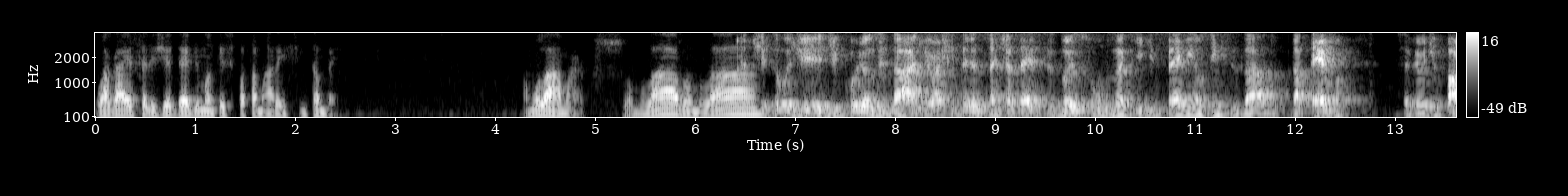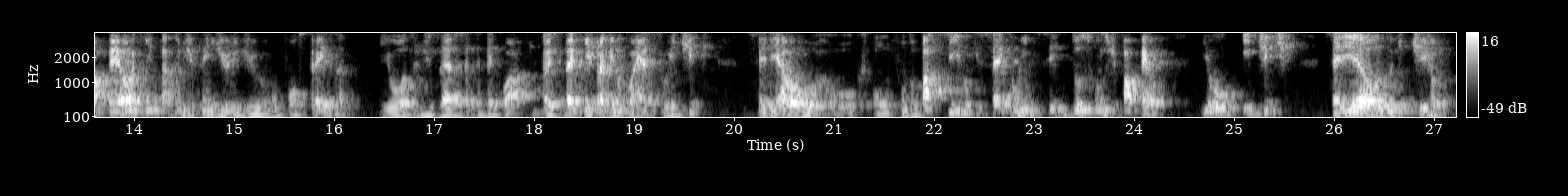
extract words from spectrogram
o HSLG deve manter esse patamar aí sim também. Vamos lá, Marcos. Vamos lá, vamos lá. A título de, de curiosidade, eu acho interessante até esses dois fundos aqui que seguem os índices da, da Teva. Você vê, o de papel aqui está com dividend yield de 1,3, né? E o outro de 0,74. Então, esse daqui, para quem não conhece o ITIP, seria o, o, um fundo passivo que segue o índice dos fundos de papel. E o ITIT seria o do tijolo.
